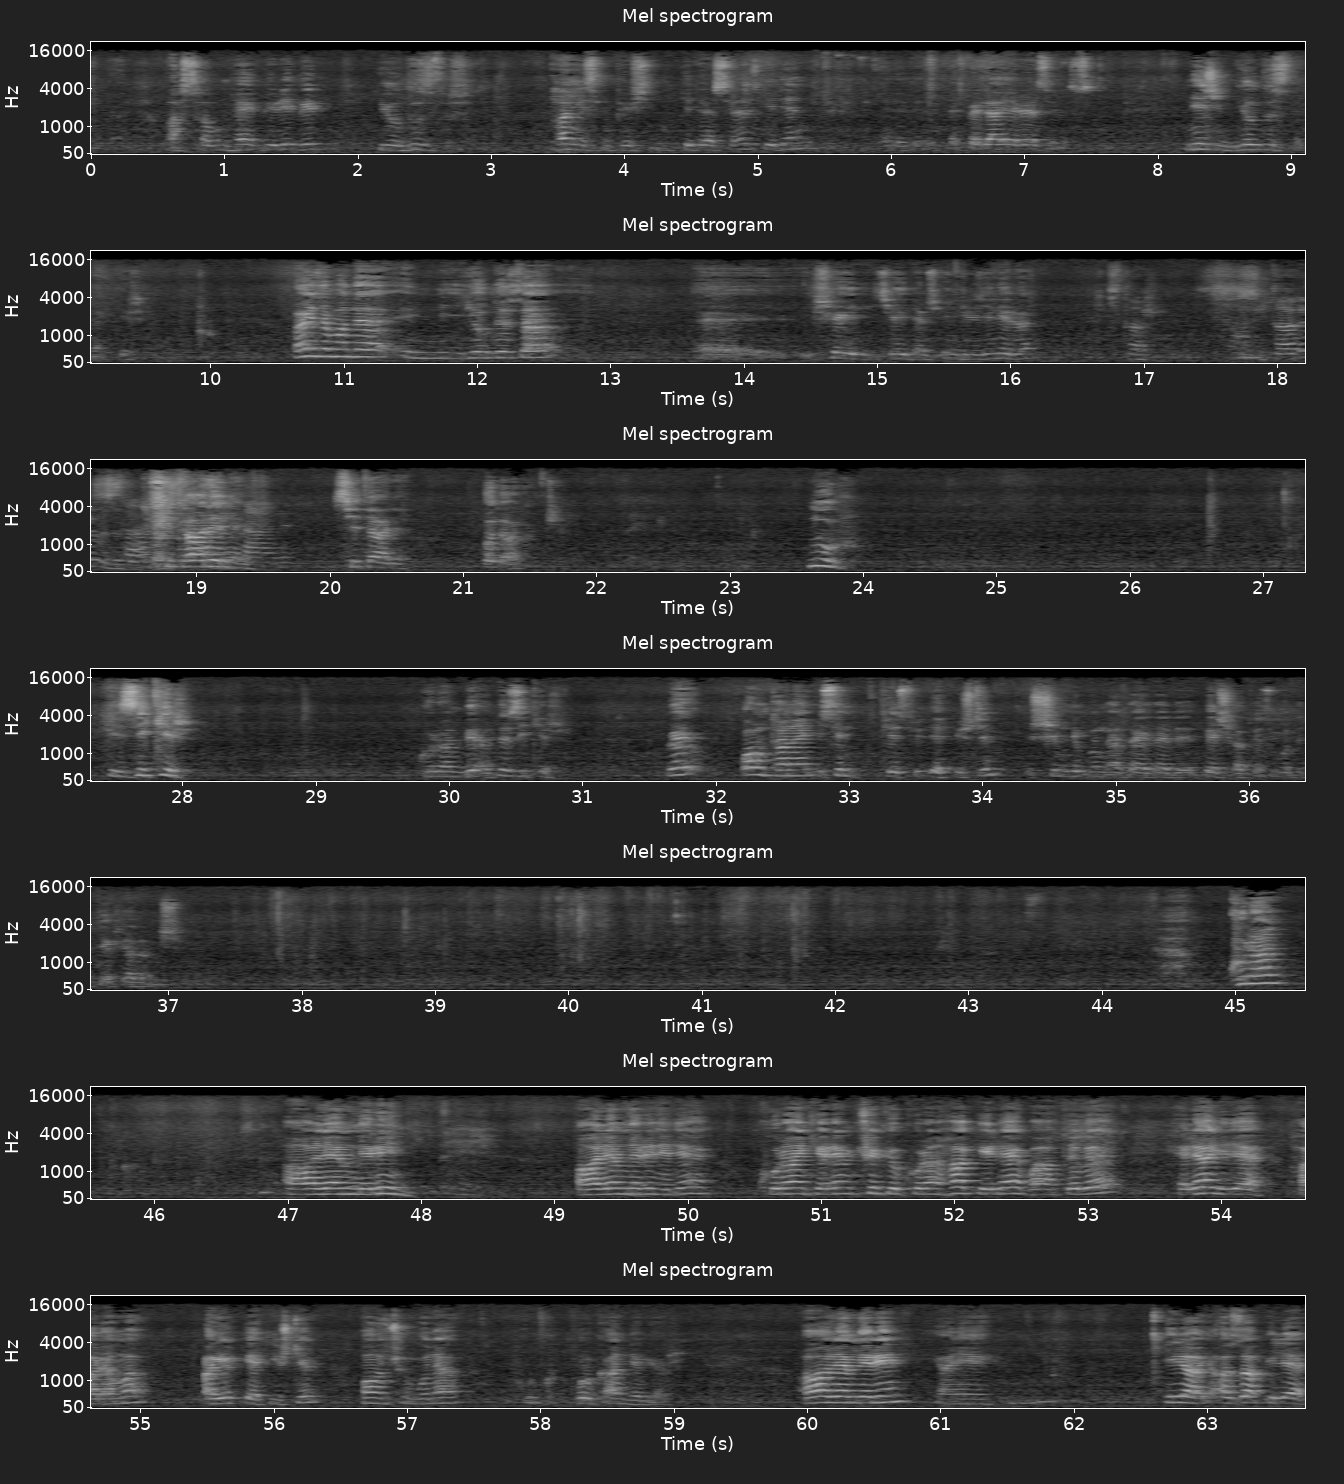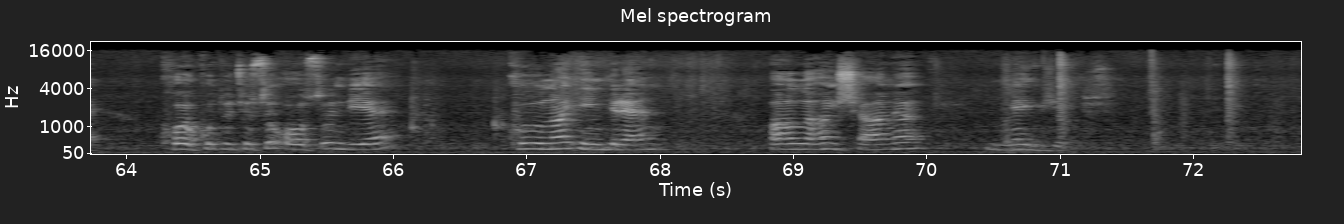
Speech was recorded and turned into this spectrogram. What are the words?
ashabım her biri bir yıldızdır. Hangisinin peşine giderseniz gidin e, belaya erersiniz. Necm, yıldız demektir. Aynı zamanda e, yıldıza e, şey, şey demiş, İngilizce ne diyor? Star. Sitare mi dedi? Sitare demiş. Sitare. O da Arapça. Nur. Bir zikir. Kur'an bir adı zikir. Ve 10 tane isim tespit etmiştim. Şimdi bunlar da 5 6 burada tekrarlamış. Kur'an alemlerin alemlerini de Kur'an-ı Kerim çünkü Kur'an hak ile batılı helal ile haramı ayırt etmiştir. Onun için buna Furkan deniyor. Alemlerin yani ilahi azap ile korkutucusu olsun diye kuluna indiren Allah'ın şanı ne yücedir.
